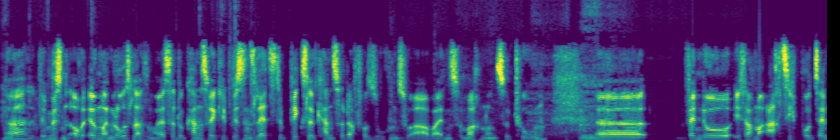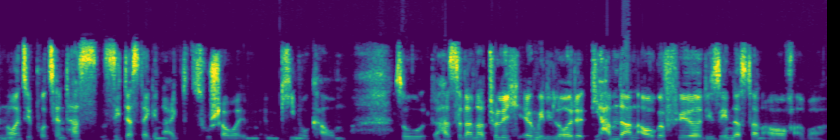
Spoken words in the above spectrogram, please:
Ne? Wir müssen auch irgendwann loslassen, weißt du, du kannst wirklich bis ins letzte Pixel kannst du da versuchen zu arbeiten, zu machen und zu tun. Äh, wenn du, ich sag mal, 80 Prozent, 90 Prozent hast, sieht das der geneigte Zuschauer im, im Kino kaum. So, da hast du dann natürlich irgendwie die Leute, die haben da ein Auge für, die sehen das dann auch, aber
